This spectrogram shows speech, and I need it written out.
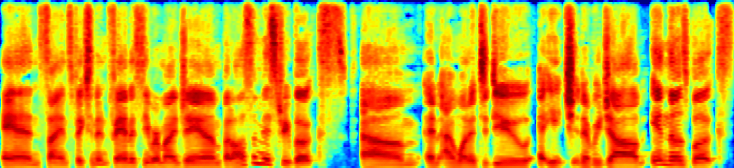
and science fiction and fantasy were my jam, but also mystery books. Um, and I wanted to do each and every job in those books,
